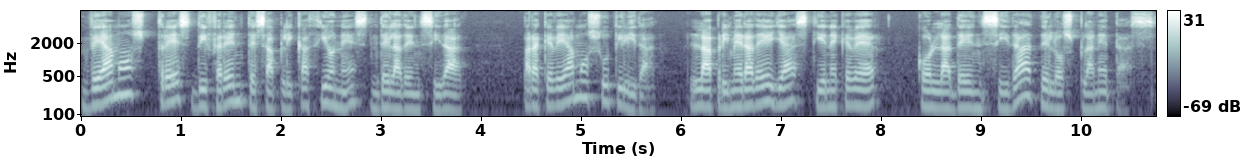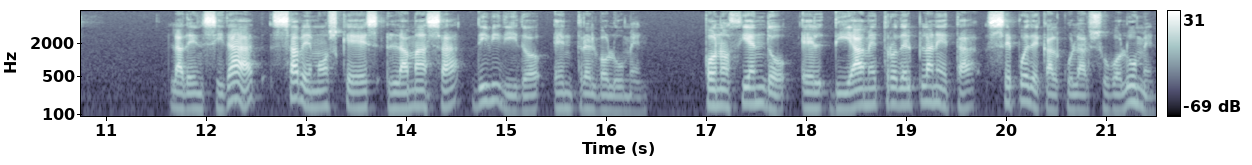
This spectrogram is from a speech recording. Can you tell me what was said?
veamos tres diferentes aplicaciones de la densidad, para que veamos su utilidad. La primera de ellas tiene que ver con la densidad de los planetas. La densidad sabemos que es la masa dividido entre el volumen. Conociendo el diámetro del planeta se puede calcular su volumen.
